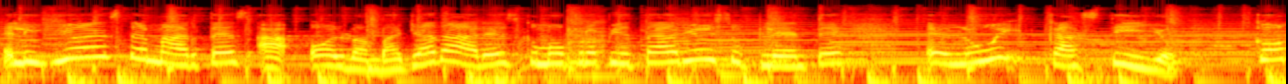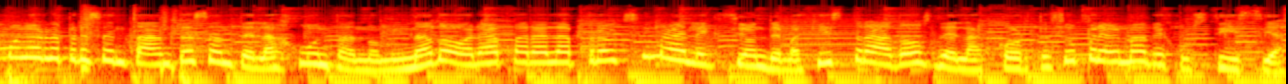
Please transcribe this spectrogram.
eligió este martes a Olvan Valladares como propietario y suplente Eluy Castillo como los representantes ante la Junta Nominadora para la próxima elección de magistrados de la Corte Suprema de Justicia.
